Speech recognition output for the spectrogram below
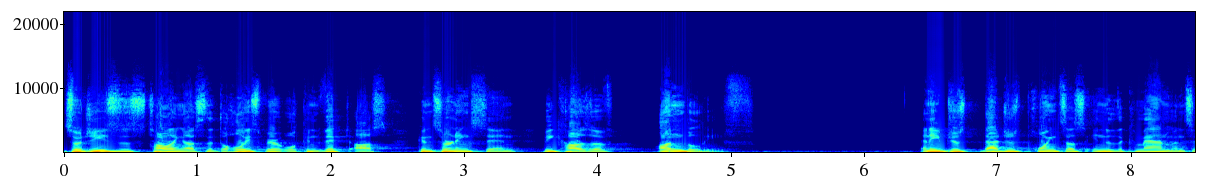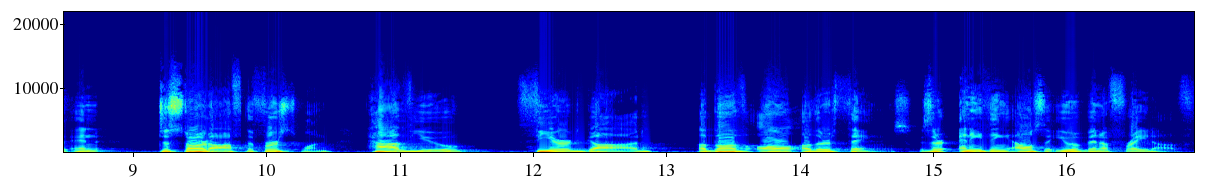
So Jesus is telling us that the Holy Spirit will convict us concerning sin because of unbelief. And he just that just points us into the commandments. And to start off, the first one, have you feared God above all other things? Is there anything else that you have been afraid of?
